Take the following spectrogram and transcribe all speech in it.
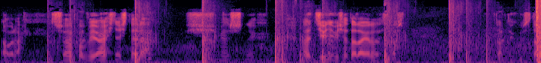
Dobra, trzeba powyjaśniać teraz. Śmiesznych. Ale dziwnie mi się ta gra strasznie. Tamtych ustaw.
